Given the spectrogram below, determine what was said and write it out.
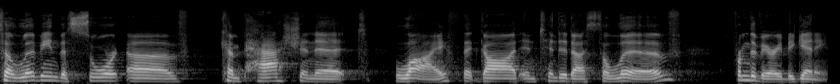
to living the sort of compassionate life that God intended us to live from the very beginning.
